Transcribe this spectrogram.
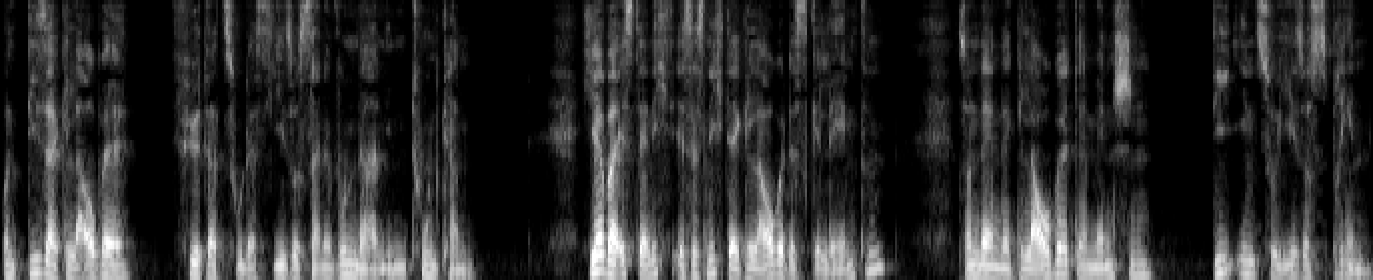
und dieser Glaube führt dazu, dass Jesus seine Wunder an ihnen tun kann. Hier aber ist, er nicht, ist es nicht der Glaube des Gelähmten, sondern der Glaube der Menschen, die ihn zu Jesus bringen,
